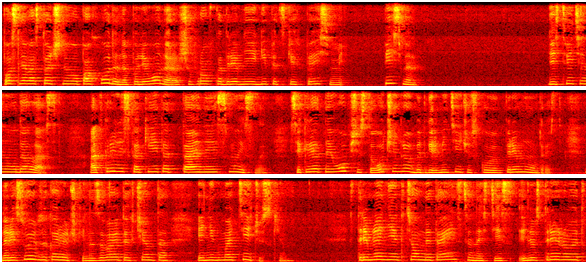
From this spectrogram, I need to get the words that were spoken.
После восточного похода Наполеона расшифровка древнеегипетских письм, письмен действительно удалась. Открылись какие-то тайные смыслы. Секретные общества очень любят герметическую премудрость нарисуют закорючки, называют их чем-то энигматическим. Стремление к темной таинственности иллюстрирует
